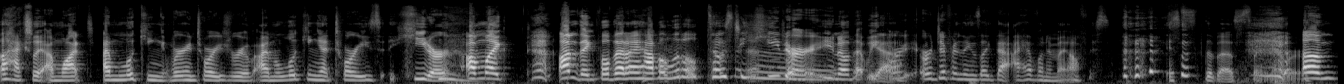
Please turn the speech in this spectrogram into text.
actually I'm watch I'm looking we're in Tori's room. I'm looking at Tori's heater. I'm like I'm thankful that I have a little toasty heater, you know, that we Yeah. or, or different things like that. I have one in my office. It's the best thing ever. um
